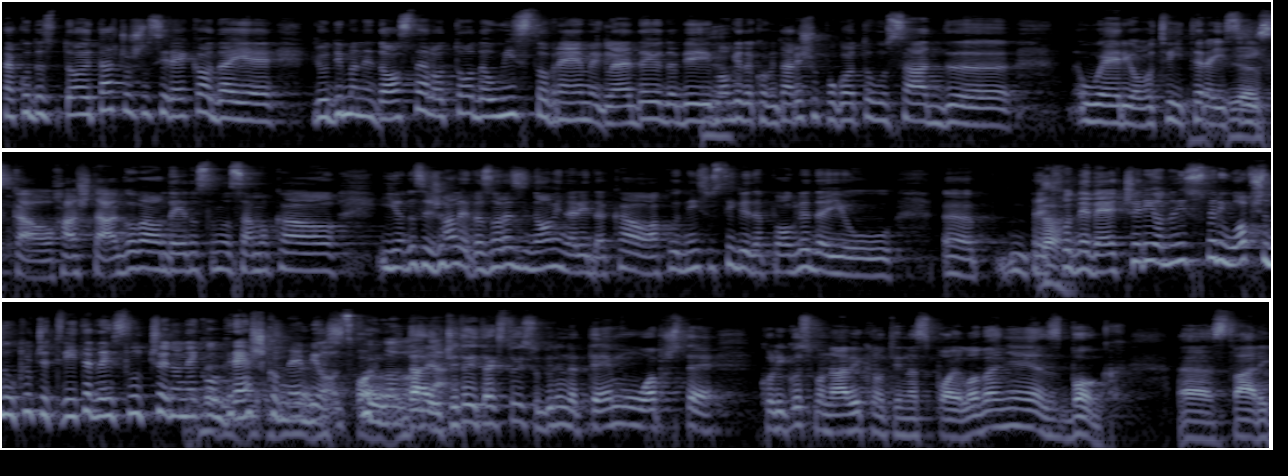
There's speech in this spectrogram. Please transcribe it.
Tako da to je tačno što si rekao da je ljudima nedostajalo to da u isto vreme gledaju, da bi mogli da komentarišu, pogotovo sad e, u eri ovo Twittera i svih Jest. kao hashtagova, onda jednostavno samo kao... I onda se žale raznorazni novinari da kao ako nisu stigli da pogledaju e, prethodne večeri, onda nisu smeli uopšte da uključe Twitter da ih slučajno neko greškom ne bi odspojlovao. Da, i čitavi tekstovi su bili na temu uopšte koliko smo naviknuti na spojlovanje zbog e, stvari,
